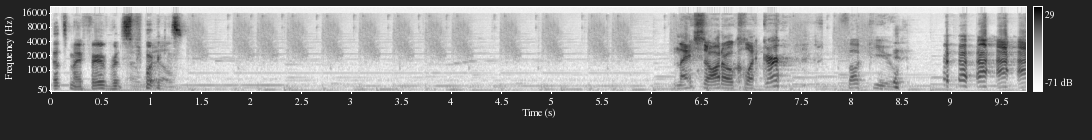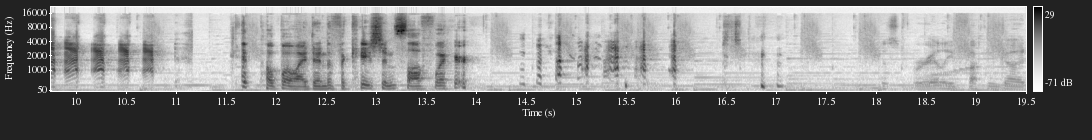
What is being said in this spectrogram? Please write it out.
That's my favorite sport. Nice auto clicker. Fuck you. Popo identification software. Just really fucking good.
